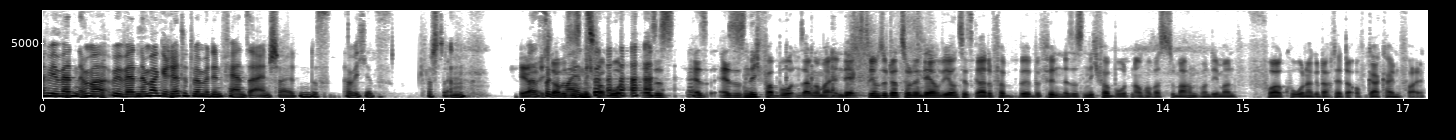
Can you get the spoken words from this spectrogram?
wir, werden immer, wir werden immer gerettet, wenn wir den Fernseher einschalten. Das habe ich jetzt verstanden. Ja, ich du glaube, es ist gemeint. nicht verboten. Es ist, es, es ist nicht verboten, sagen wir mal, in der Extremsituation, in der wir uns jetzt gerade befinden, ist es nicht verboten, auch mal was zu machen, von dem man vor Corona gedacht hätte, auf gar keinen Fall.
